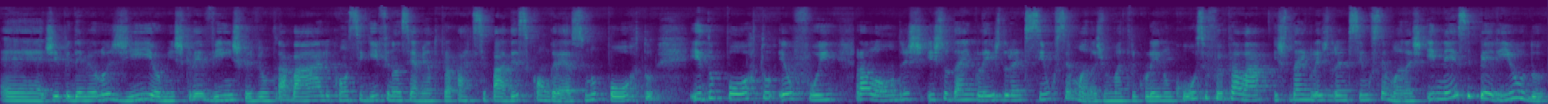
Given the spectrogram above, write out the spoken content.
é, de epidemiologia, eu me inscrevi, inscrevi um trabalho, consegui financiamento para participar desse congresso no Porto e do Porto eu fui para Londres estudar inglês durante cinco semanas. Me matriculei num curso e fui para lá estudar inglês durante cinco semanas. E nesse período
